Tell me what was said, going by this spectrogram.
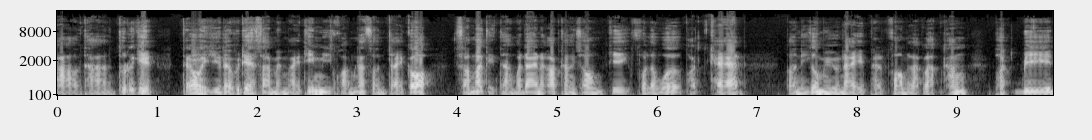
ราวทางธุรกิจเทคโนโลยีและวิทยาศาสตร์ใหม่ๆที่มีความน่าสนใจก็ สามารถติดตามมาได้นะครับ ทางช่อง Geek Forever Podcast ตอนนี้ก็มีอยู่ในแพลตฟอร์มหลักๆ ทั้ง Podbean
